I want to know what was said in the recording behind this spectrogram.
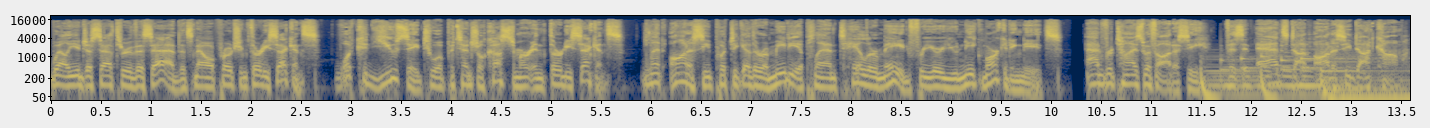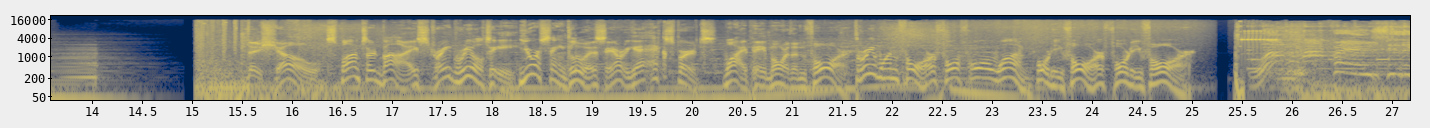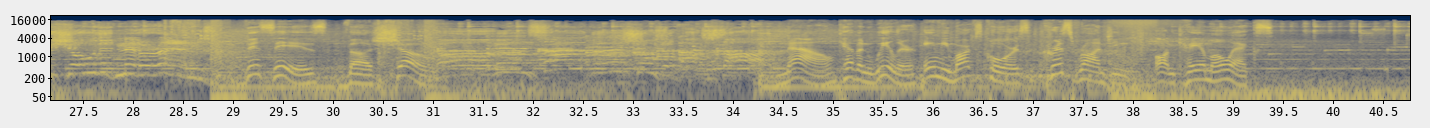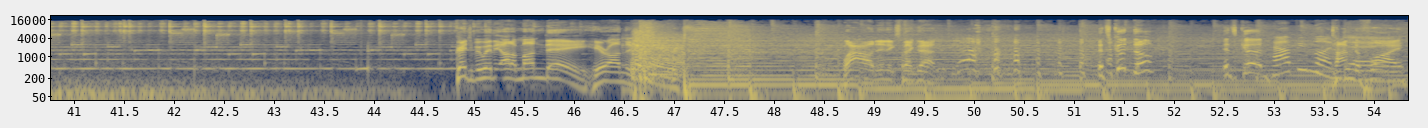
Well, you just sat through this ad that's now approaching 30 seconds. What could you say to a potential customer in 30 seconds? Let Audacy put together a media plan tailor made for your unique marketing needs. Advertise with Audacy. Visit ads.audacy.com. The show, sponsored by Straight Realty, your St. Louis area experts. Why pay more than four? 314 441 4444. Welcome, my friends, to the show that never ends. This is The Show. Come inside, the show's about to start. Now, Kevin Wheeler, Amy Marxkors, Chris Ranji on KMOX. Great to be with you on a Monday here on the show. Wow, I didn't expect that. it's good though. It's good. Happy Monday. Time to fly.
